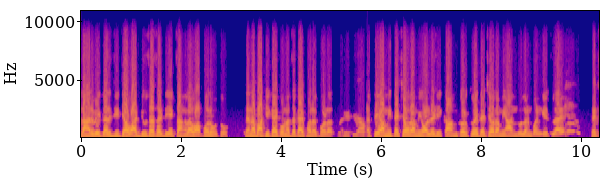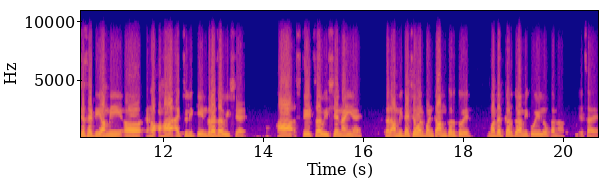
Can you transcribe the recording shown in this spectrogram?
नार्वेकर जीच्या वाढदिवसासाठी एक चांगला वापर होतो. त्यांना बाकी काय कोणाचा काय फरक पडत नाही. ते आम्ही त्याच्यावर आम्ही ऑलरेडी काम करतोय त्याच्यावर आम्ही आंदोलन पण घेतलंय. त्याच्यासाठी आम्ही हा- ऍक्च्युली केंद्राचा विषय आहे. हा स्टेटचा विषय नाही आहे. तर आम्ही त्याच्यावर पण काम करतोय. मदत करतोय आम्ही कोळी लोकांना. तेच आहे.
